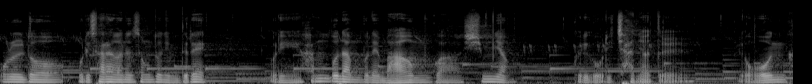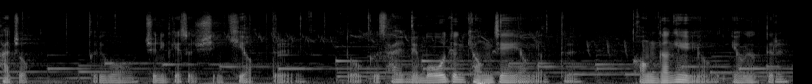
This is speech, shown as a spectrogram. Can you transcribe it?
오늘도 우리 사랑하는 성도님들의 우리 한 분 한 분의 마음과 심령 그리고 우리 자녀들 그리고 온 가족 그리고 주님께서 주신 기업들 또 그 삶의 모든 경제의 영역들 건강의 영역들을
